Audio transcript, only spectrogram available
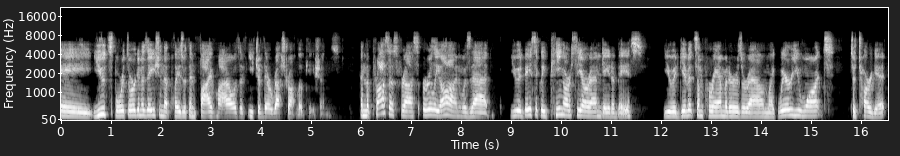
a youth sports organization that plays within five miles of each of their restaurant locations. And the process for us early on was that you would basically ping our CRM database. You would give it some parameters around like where you want to target.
